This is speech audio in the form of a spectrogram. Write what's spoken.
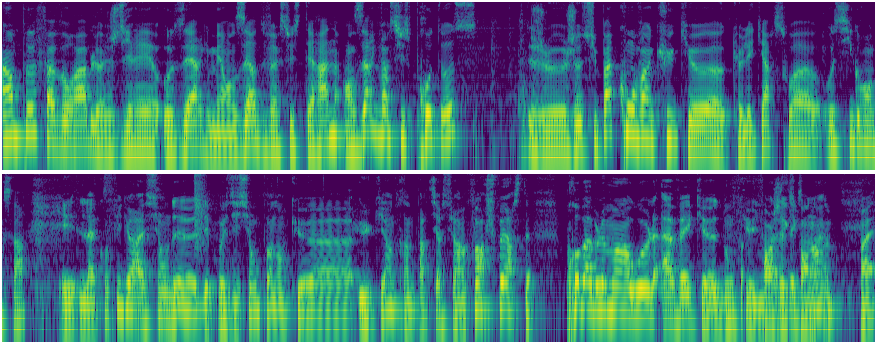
un peu favorable je dirais aux Zerg mais en Zerg versus Terran en Zerg versus Protoss je, je suis pas convaincu que, que l'écart soit aussi grand que ça Et la configuration de- des positions pendant que euh, Huck est en train de partir sur un Forge First, probablement un wall avec euh, donc une Forge Expand, expand. ouais. Ouais.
